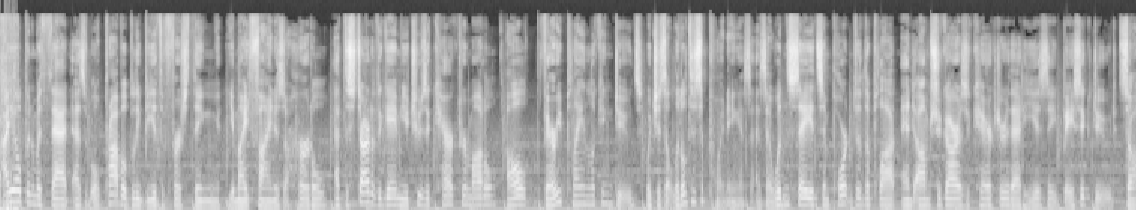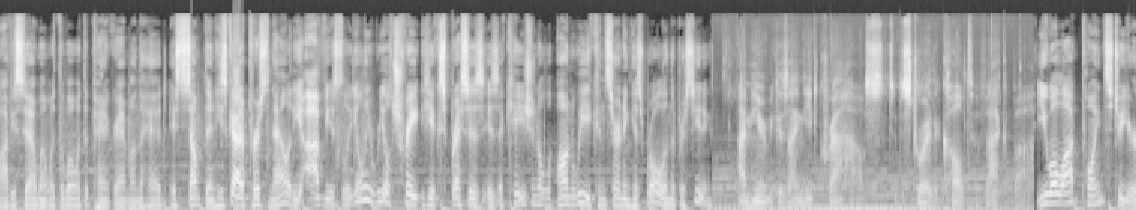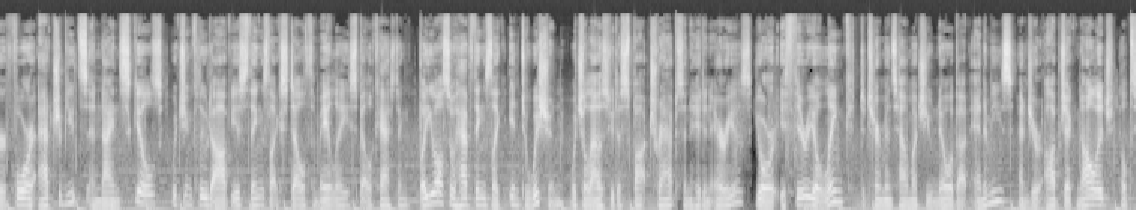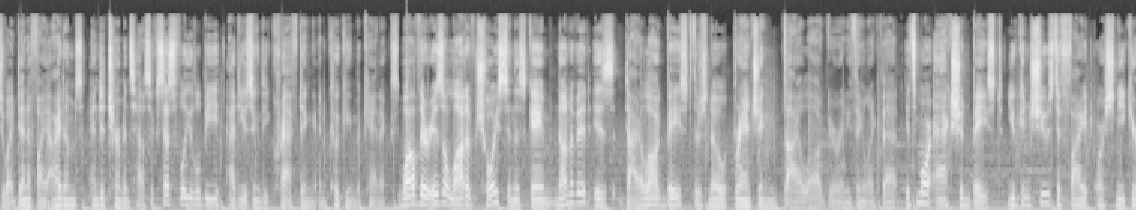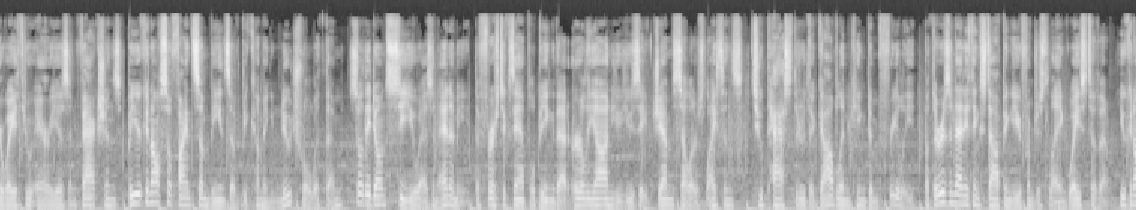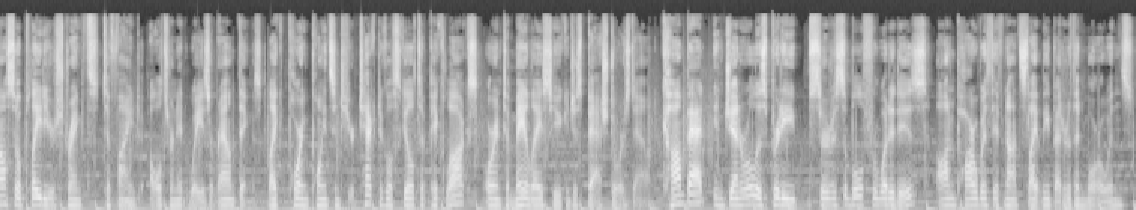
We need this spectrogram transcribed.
I open with that as it will probably be the first thing you might find as a hurdle. At the start of the game, you choose a character model, all very plain looking dudes, which is a little disappointing as, as I wouldn't say it's important to the plot. And Amshigar is a character that he is a basic dude. So obviously I went with the one with the pentagram on the head. It's something. He's got a personality, obviously. The only real trait he expresses is occasional ennui concerning his role in the proceedings. I'm here because I need Krahoz to destroy the cult of Akaba. You allot points to your four attributes and nine skills, which include obvious things like stealth, melee, spellcasting, but you also have things like intuition, which allows you to spot traps in hidden areas. Your ethereal link determines how much you know about enemies, and your object knowledge helps you identify items and determines how successful you'll be at using the crafting and cooking mechanics. While there is a lot of choice in this game, none of it is dialogue based. There's no branching dialogue or anything like that. It's more action based. You can choose to fight or sneak your way through areas and factions, but you can also find some means of becoming neutral with them so they don't see you as an enemy. The first example being that early on you use a gem seller's license to pass through the Goblin Kingdom freely, but there isn't anything stopping you from just laying waste to them. You can also play to your strengths to find alternate ways around things, like pouring points into your technical skill to pick locks or into melee so you can just bash doors down. Combat in general is pretty serviceable for what it is, on par with if not slightly better than Morrowind's.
